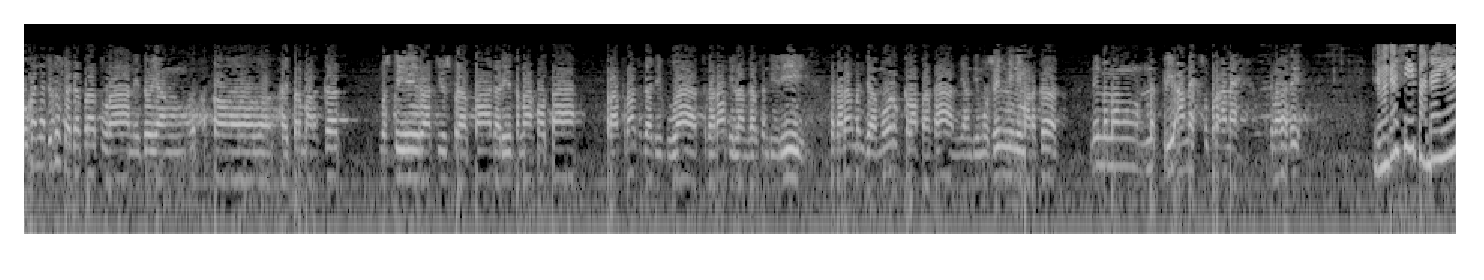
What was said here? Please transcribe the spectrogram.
Bukannya dulu sudah ada peraturan itu yang eh, hypermarket mesti radius berapa dari tengah kota. Peraturan sudah dibuat, sekarang dilanggar sendiri. Sekarang menjamur kelabakan yang di musim minimarket. Ini memang negeri aneh, super aneh. Terima kasih. Terima kasih Pak Daya.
